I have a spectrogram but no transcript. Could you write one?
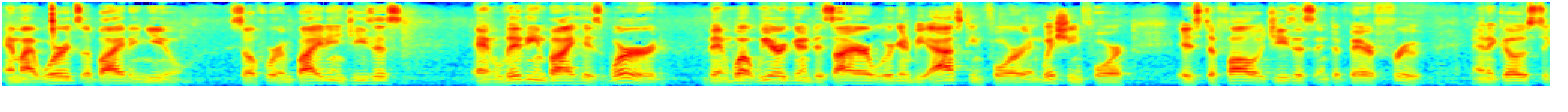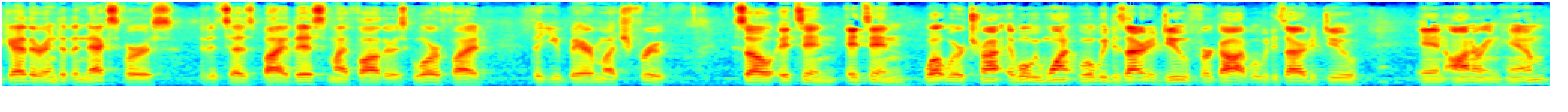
and my words abide in you. So if we're abiding in Jesus and living by his word, then what we are going to desire, what we're going to be asking for and wishing for, is to follow Jesus and to bear fruit. And it goes together into the next verse that it says, By this my Father is glorified, that you bear much fruit. So it's in it's in what we're trying what we want what we desire to do for God, what we desire to do in honoring him,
